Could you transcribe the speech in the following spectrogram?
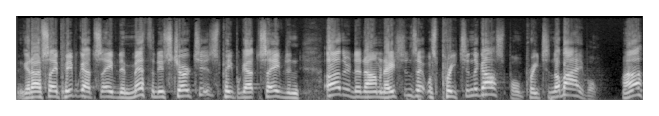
Can I say people got saved in Methodist churches? People got saved in other denominations that was preaching the gospel, preaching the Bible. Huh?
